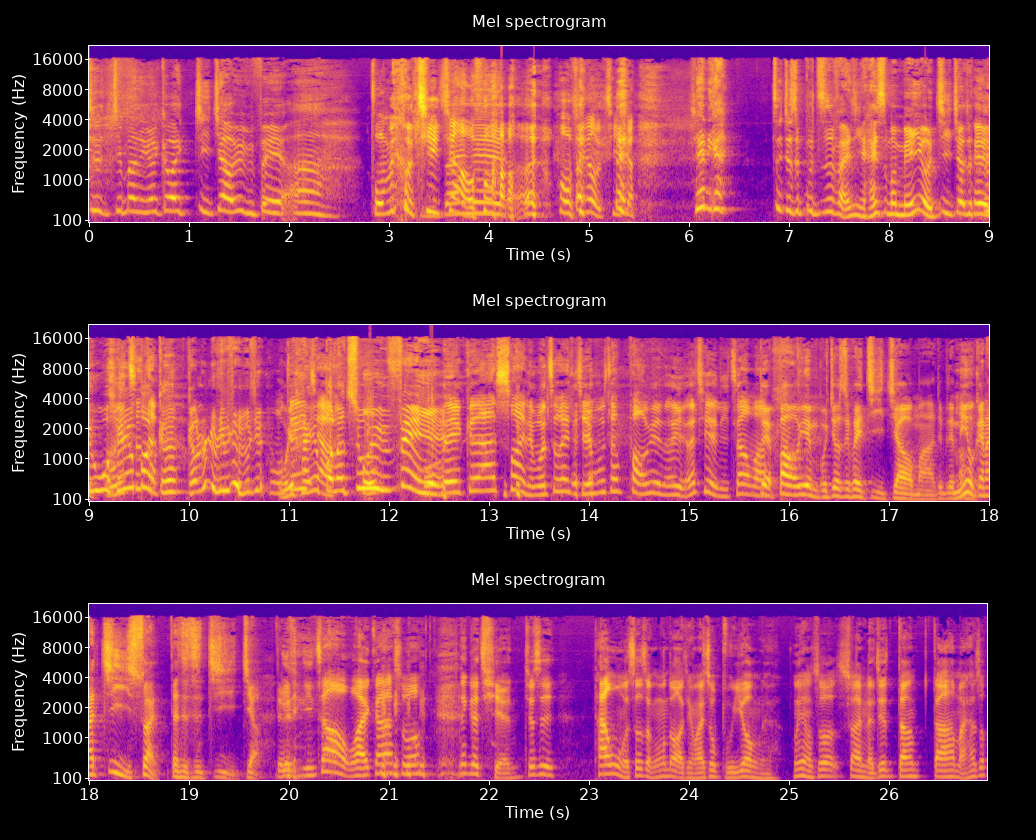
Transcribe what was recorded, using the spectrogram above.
就基本上你跟我计较运费啊，我没有计较好不好？我没有计较，所以你看。这就是不知反省，还什么没有计较？对、我还要帮他，我还要帮他出运费耶！我没跟他算的，我坐在节目上抱怨而已。而且你知道吗？对，抱怨不就是会计较吗？对不对？没有跟他计算，但是是计较，对不对？你，你知道，我还跟他说 那个钱，就是他问我说总共多少钱，我还说不用了。我想说算了，就当当他买。他说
